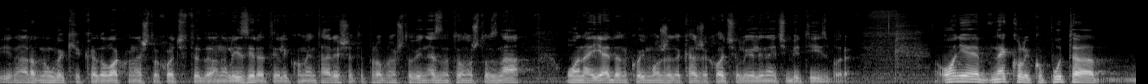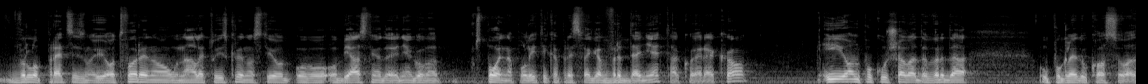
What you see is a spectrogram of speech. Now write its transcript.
i naravno uvek je kad ovako nešto hoćete da analizirate ili komentarišete problem što vi ne znate ono što zna ona jedan koji može da kaže hoće li ili neće biti izbora. On je nekoliko puta vrlo precizno i otvoreno u naletu iskrenosti objasnio da je njegova spoljna politika pre svega vrdanje, tako je rekao, i on pokušava da vrda u pogledu Kosova,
